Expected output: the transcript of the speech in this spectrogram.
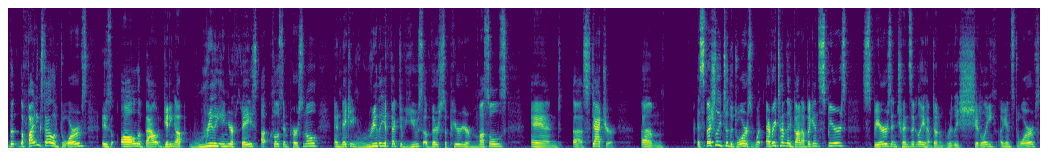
the, the fighting style of dwarves is all about getting up really in your face, up close and personal, and making really effective use of their superior muscles and uh, stature. Um, especially to the dwarves, every time they've gone up against spears, spears intrinsically have done really shittily against dwarves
